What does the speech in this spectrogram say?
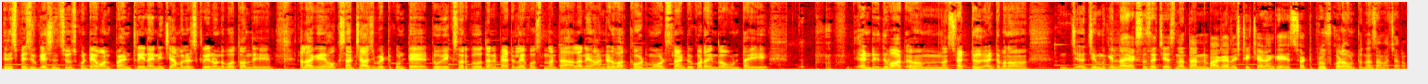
దీని స్పెసిఫికేషన్స్ చూసుకుంటే one point three nine inch AMOLED screen ఉండబోతోంది. అలాగే ఒకసారి ఛార్జ్ పెట్టుకుంటే టూ వీక్స్ వరకు దాని బ్యాటరీ లైఫ్ వస్తుందంట. అలానే హండ్రెడ్ వర్కౌట్ మోడ్స్ లాంటివి కూడా ఇందులో ఉంటాయి. అండ్ ఇది వాట్ స్వెట్ um, అంటే మనం జిమ్కి వెళ్ళినా ఎక్సర్సైజ్ చేసిన దాన్ని బాగా రెస్ట్రిక్ట్ చేయడానికి స్వెట్ ప్రూఫ్ కూడా ఉంటుందని సమాచారం.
